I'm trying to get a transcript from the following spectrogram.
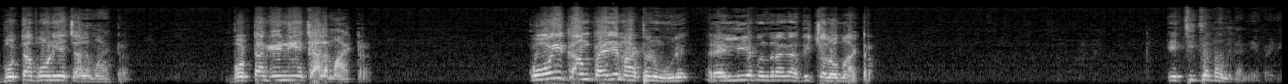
ਵੋਟਾਂ ਪਾਉਣੀਆਂ, ਚੱਲ ਮਾਸਟਰ। ਵੋਟਾਂ ਗਿਣਨੀਆਂ ਚੱਲ ਮਾਸਟਰ। ਕੋਈ ਕੰਮ ਪੈ ਜੇ ਮਾਸਟਰ ਨੂੰ ਮੂਰੇ ਰੈਲੀ ਹੈ 15 ਅਗਸਤ ਦੀ, ਚਲੋ ਮਾਸਟਰ। ਇਹ ਚੀਜ਼ਾਂ ਬੰਦ ਕਰਨੀਆਂ ਪੈਣੀ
